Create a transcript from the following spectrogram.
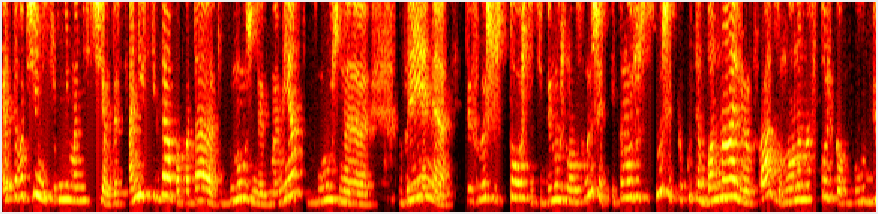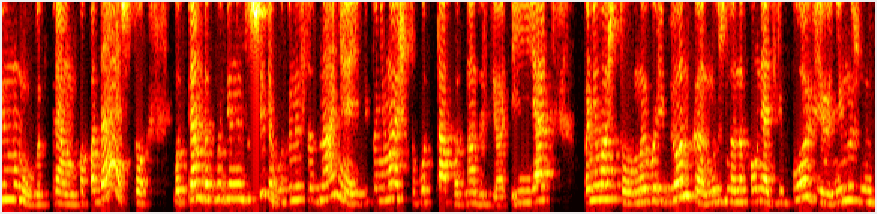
это вообще не сравнимо ни с чем. То есть они всегда попадают в нужный момент, в нужное время. Ты слышишь то, что тебе нужно услышать, и ты можешь услышать какую-то банальную фразу, но она настолько в глубину вот прям попадает, что вот прям до глубины души, до глубины сознания, и ты понимаешь, что вот так вот надо делать. И я поняла, что моего ребенка нужно наполнять любовью, не нужно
